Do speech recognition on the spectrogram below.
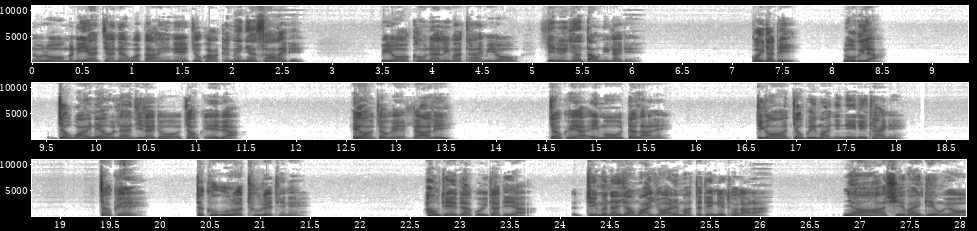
နိုးတော့မနေ့ကကြံတဲ့ဝတ်သားဟင်းနဲ့ကျုပ်ကထမင်းချမ်းစားလိုက်တယ်ပြီးတော့ခုံတန်းလေးမှာထိုင်ပြီးတော့ရင်သွေးချမ်းတောက်နေလိုက်တယ်ကိုကြီးတက်တီနိုးပြီလားကြောက်ဝိုင်းထဲကိုလမ်းကြည့်လိုက်တော့ကြောက်ခဲဗျဟဲ့ကောင်ကြောက်ခဲလာလေကြောက်ခဲကအိမ်မော်ကိုတက်လာတယ်ဒီကောင်ကကြောက်ဘေးမှာငြိမ်ငြိမ်လေးထိုင်နေကြောက်ခဲ တခုခုတော့ထူးတယ်ထင်တယ်ဟုတ်တယ်ဗျကိုကြီးတက်တီကဒီမနေ့ရောက်မှရွာထဲမှာတည်င်းနေထွက်လာတာညာအရှိပိုင်းကင်းဝင်ရော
